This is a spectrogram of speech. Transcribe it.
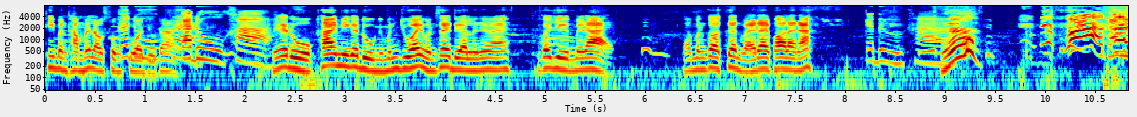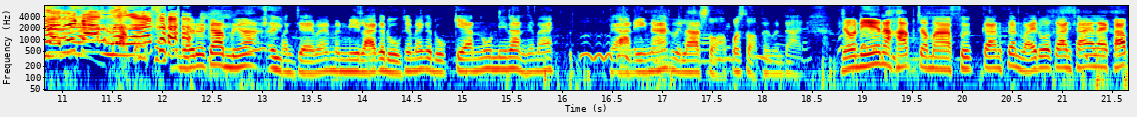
ที่มันทำให้เราทรงตัวอยู่ได้ กระดูกค่ะ มีกระดูก ถ้ามีกระดูกนี่มันย้วยเหมือนไส้เดือนเลยใช่ไหมมันก็ยืนไม่ได้ แล้วมันก็เคลื่อนไหวได้เพราะอะไรนะกระดูกค่ะ เฮ้ย เคลื่อนไหวด้วยกล้าม เนื้อค่ะเคลื่อนไหวด้วยกล้ามเนื้อเอ้ยมั่นใจไหมมันมีหลายกระดูกใช่ไหมกระดูกแกนนู่นนี่นั่นใช่ไหมไปอ่านเองนะ เวลาสอบก็สอบให้มันได้ เดี๋ยววันนี้นะครับจะมาฝึกการเคลื่อนไหวโดยการใช้อะไรครับ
